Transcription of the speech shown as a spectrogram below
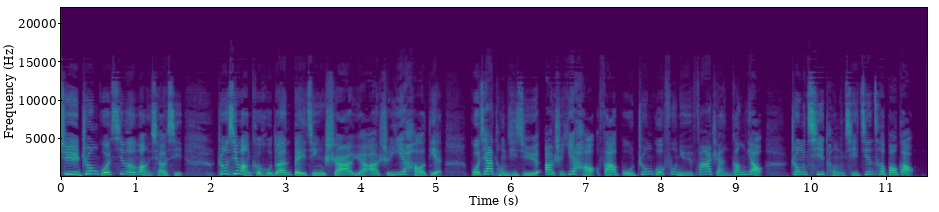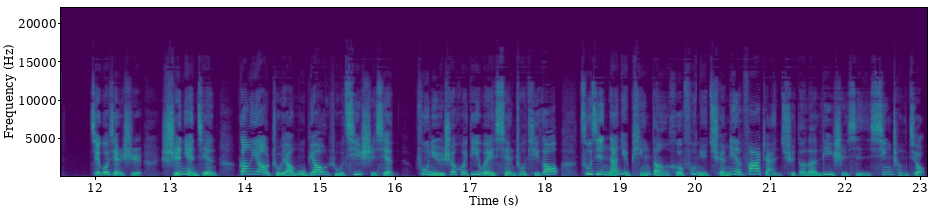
据中国新闻网消息，中新网客户端北京十二月二十一号电，国家统计局二十一号发布《中国妇女发展纲要》中期统计监测报告。结果显示，十年间，纲要主要目标如期实现，妇女社会地位显著提高，促进男女平等和妇女全面发展取得了历史性新成就，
